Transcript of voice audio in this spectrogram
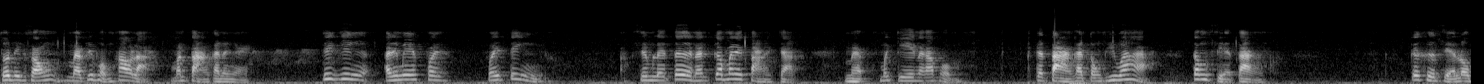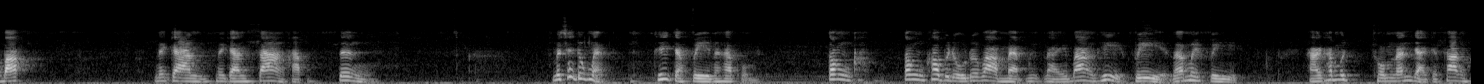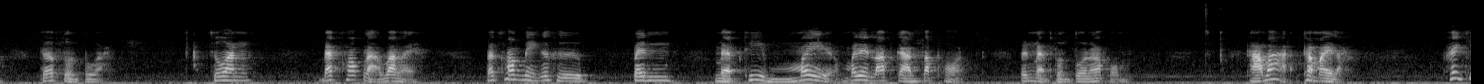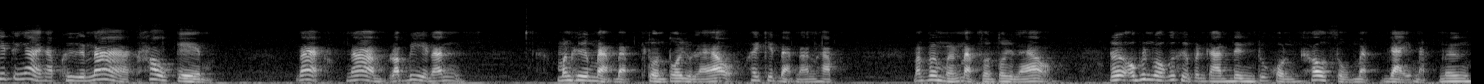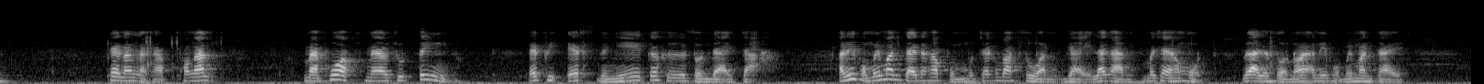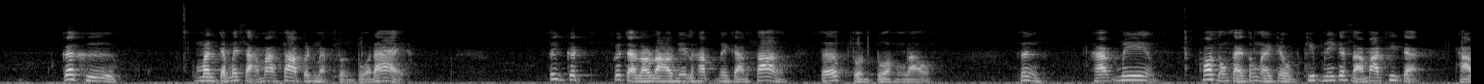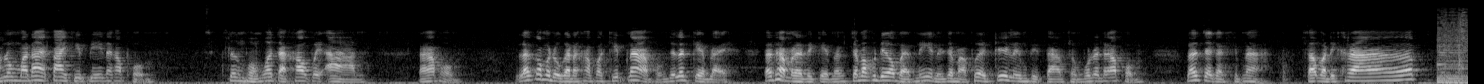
ส่วนอีกสองแมปที่ผมเข้าล่ะ มันต่างกันยังไง จริงๆอนิเมะไฟติ้งซิมูเลเตอร์นั้นก็ไม่ได้ต่างจากแมปเมื่อกี้นะครับผมจะต่างกันตรงที่ว่าต้องเสียตังค์ก็คือเสียโลบัคในการในการสร้างครับ ซึ่ง ไม่ใช่ทุกแมปที่จะฟรีนะครับผมต้องต้องเข้าไปดูด้วยว่าแมปไหนบ้างที่ฟรีและไม่ฟรี หากท่านผู้ชมนั้นอยากจะสร้างเซิร์ฟส่วนตัว ส่วน แบ็คฮอกล่ะว่าไงแบ็คฮอกนี่ก็คือเป็นแมปที่ไม่ไม่ได้รับการซัพพอร์ต เป็นแมปส่วนตัวนะครับผม ถามว่าทำไมล่ะ ให้คิดง่ายๆครับ คือหน้าเข้าเกม หน้าหน้าล็อบบี้นั้น มันคือแมปแบบส่วนตัวอยู่แล้ว ให้คิดแบบนั้นครับ มันเป็นเหมือนแมปส่วนตัวอยู่แล้วโดย Open World ก็คือเป็นการดึงทุกคนเข้าสู่แมปใหญ่แมปหนึ่งแค่นั้นแหละครับ เพราะงั้น แมปพวกแนวชูตติ้ง FPS อย่างนี้ก็คือส่วนใหญ่จะ อันนี้ผมไม่มั่นใจนะครับ ผมใช้คำว่าส่วนใหญ่แล้วกัน ไม่ใช่ทั้งหมด หรืออาจจะส่วนน้อย อันนี้ผมไม่มั่นใจ ก็คือมันจะไม่สามารถสร้างเป็นแมปส่วนตัวได้ ซึ่งก็ก็จะราวๆนี้แหละครับ ในการสร้างเซิร์ฟส่วนตัวของเรา ซึ่งหากมีข้อสงสัยตรงไหนเกี่ยวกับคลิปนี้ก็สามารถที่จะถามลงมาได้ใต้คลิปนี้นะครับผม ซึ่งผมก็จะเข้าไปอ่านนะครับผม แล้วก็มาดูกันนะครับว่าคลิปหน้าผมจะเล่นเกมอะไร แล้วทำอะไรในเกมนั้น จะมาคนเดียวแบบนี้หรือจะมาเพื่อนก็อย่าลืมติดตามชมกันด้วยนะครับผม แล้วเจอกันคลิปหน้า สวัสดีครับ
